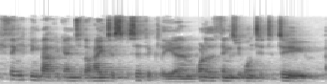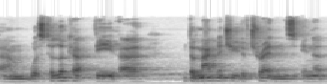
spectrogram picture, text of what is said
thinking back again to the hiatus specifically, um, one of the things we wanted to do um, was to look at the, uh, the magnitude of trends in a,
